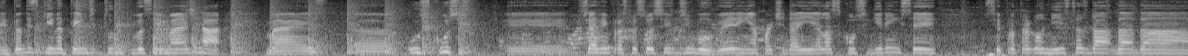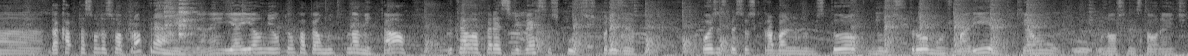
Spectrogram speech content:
em toda esquina tem de tudo que você imaginar. Mas uh, os cursos é, servem para as pessoas se desenvolverem e a partir daí elas conseguirem ser ser protagonistas da, da, da, da, captação da sua própria renda, né? E aí a União tem um papel muito fundamental porque ela oferece diversos cursos. Por exemplo, Hoje as pessoas que trabalham no Bistrô, no Bistrô Mão de Maria, que é um, o, o nosso restaurante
